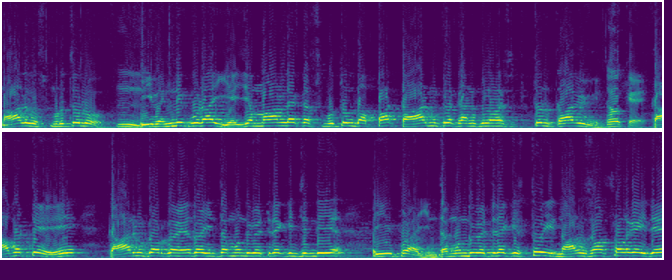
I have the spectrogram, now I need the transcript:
నాలుగు స్మృతులు ఇవన్నీ కూడా యజమానుల యొక్క స్మృతులు తప్ప కార్మికులకు అనుకూలమైన స్మృతులు కావు. కాబట్టి కార్మిక వర్గం ఏదో ఇంత ముందు వ్యతిరేకించింది ఇప్పుడు ఇంత ముందు వ్యతిరేకిస్తూ ఈ నాలుగు సంవత్సరాలుగా ఇదే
